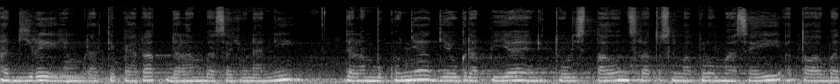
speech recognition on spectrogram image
agire yang berarti perak dalam bahasa Yunani dalam bukunya Geografia yang ditulis tahun 150 Masehi atau abad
